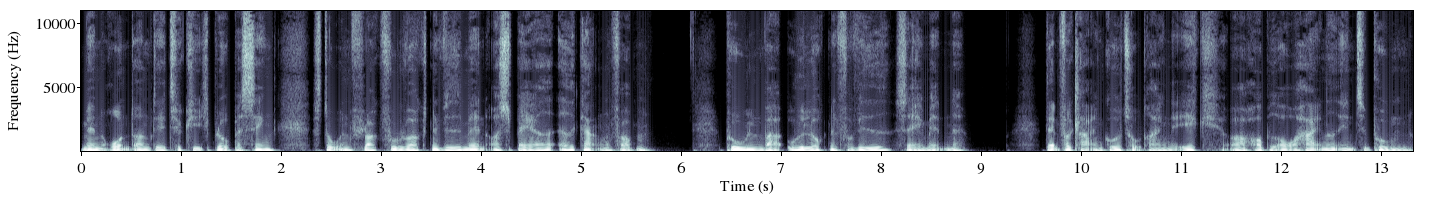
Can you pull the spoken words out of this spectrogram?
Men rundt om det turkisblå bassin stod en flok fuldvoksne hvide mænd og spærrede adgangen for dem – Poolen var udelukkende for hvide, sagde mændene. Den forklaring godtog drengene ikke og hoppede over hegnet ind til poolen.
